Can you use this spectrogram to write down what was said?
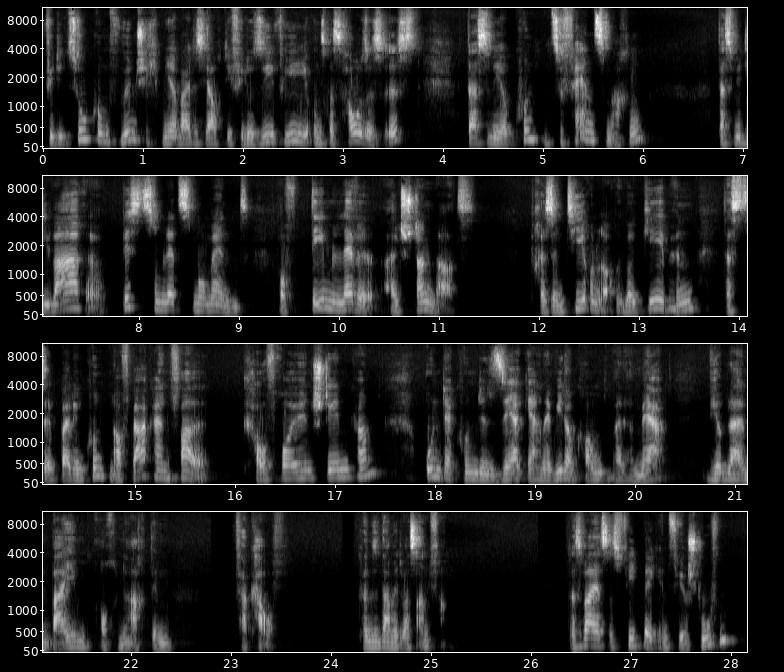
Für die Zukunft wünsche ich mir, weil das ja auch die Philosophie unseres Hauses ist, dass wir Kunden zu Fans machen, dass wir die Ware bis zum letzten Moment auf dem Level als Standard präsentieren und auch übergeben, dass bei den Kunden auf gar keinen Fall Kaufreue entstehen kann und der Kunde sehr gerne wiederkommt, weil er merkt, wir bleiben bei ihm auch nach dem Verkauf. Können Sie damit was anfangen? Das war jetzt das Feedback in vier Stufen.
